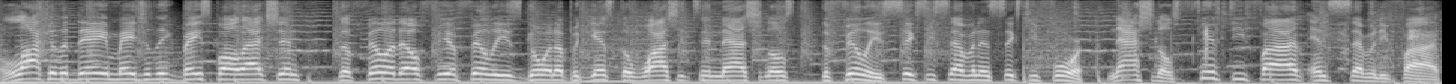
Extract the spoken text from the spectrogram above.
Lock of the day, Major League Baseball action the Philadelphia Phillies going up against the Washington Nationals. The Phillies 67 and 64, Nationals 55 and 75.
